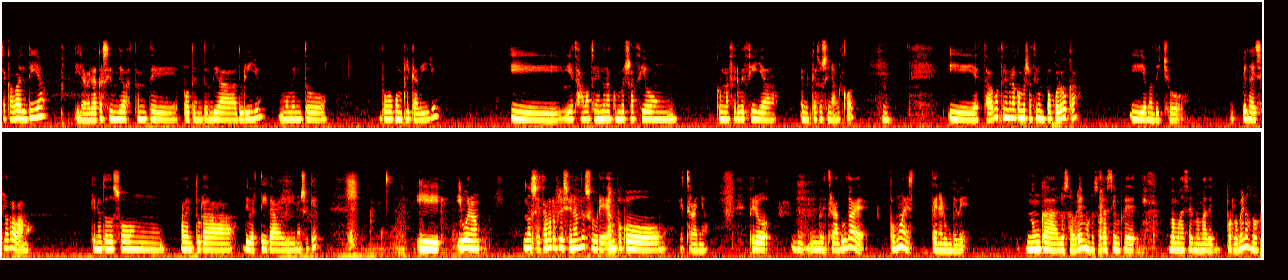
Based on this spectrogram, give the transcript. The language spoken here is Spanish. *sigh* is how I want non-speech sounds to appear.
Se acaba el día y la verdad que ha sido un día bastante potente, un día durillo, un momento un poco complicadillo. Y, y estábamos teniendo una conversación con una cervecilla, en mi caso sin alcohol. Y estábamos teniendo una conversación un poco loca y hemos dicho, venga, ¿y si lo grabamos? Que no todos son aventuras divertidas y no sé qué. Y, y bueno, no sé, estamos reflexionando sobre, es un poco extraño, pero nuestra duda es, ¿cómo es tener un bebé? Nunca lo sabremos, nosotras siempre vamos a ser mamá de por lo menos dos.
